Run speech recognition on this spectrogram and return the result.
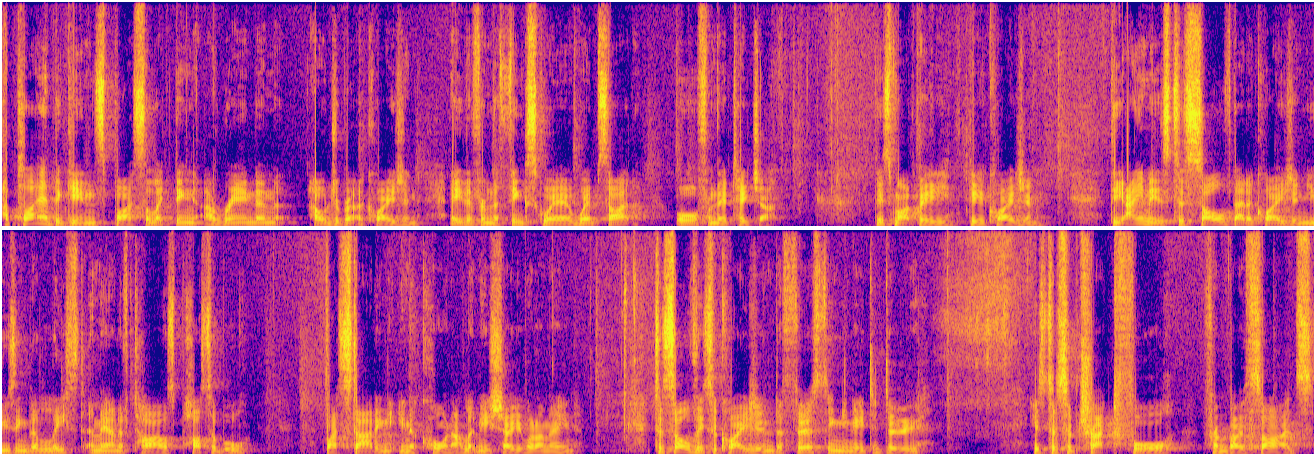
A player begins by selecting a random algebra equation, either from the Think Square website or from their teacher. This might be the equation. The aim is to solve that equation using the least amount of tiles possible by starting in a corner. Let me show you what I mean. To solve this equation, the first thing you need to do is to subtract 4 from both sides.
